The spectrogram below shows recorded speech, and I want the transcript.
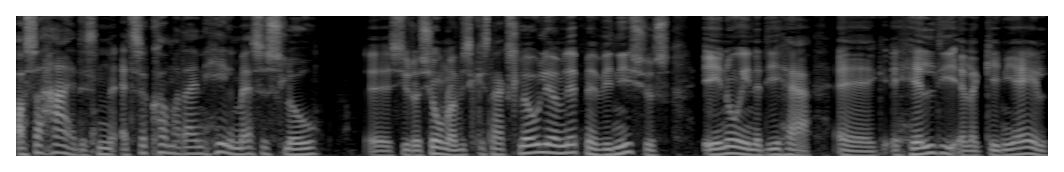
Og så har jeg det sådan, at så kommer der en hel masse slow øh, situationer. Vi skal snakke slowly om lidt med Vinicius. Endnu en af de her øh, heldige eller genial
